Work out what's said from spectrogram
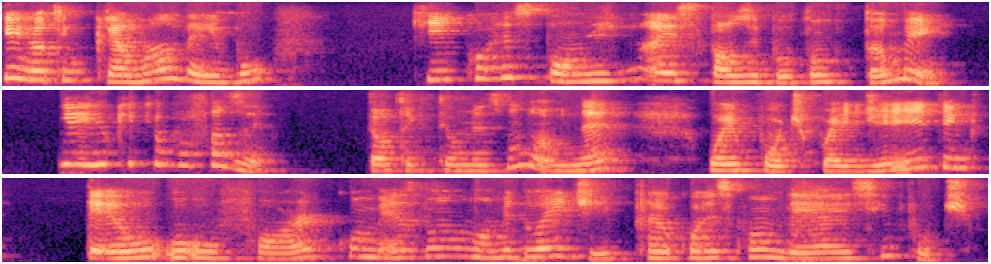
E aí eu tenho que criar uma label que corresponde a esse pause button também. E aí o que, que eu vou fazer? Então tem que ter o mesmo nome, né? O input com ID tem que ter o, o for com o mesmo nome do ID para eu corresponder a esse input.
